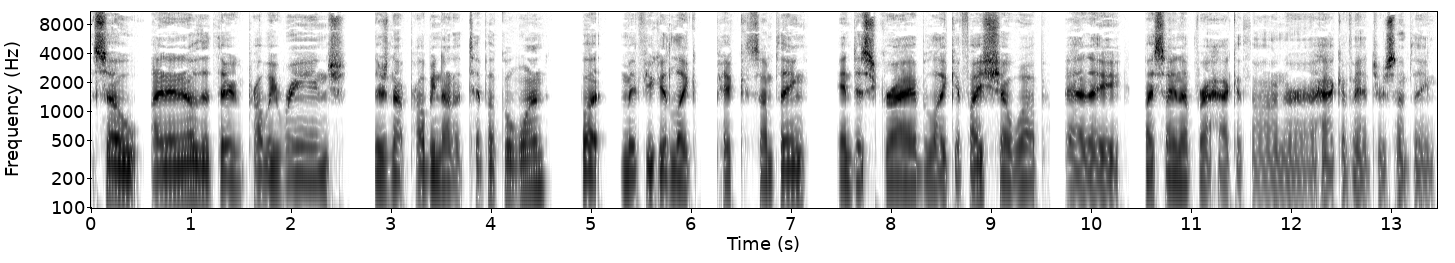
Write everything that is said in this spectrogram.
So and I know that they probably range. There's not probably not a typical one, but if you could like pick something and describe like if I show up at a if I sign up for a hackathon or a hack event or something,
